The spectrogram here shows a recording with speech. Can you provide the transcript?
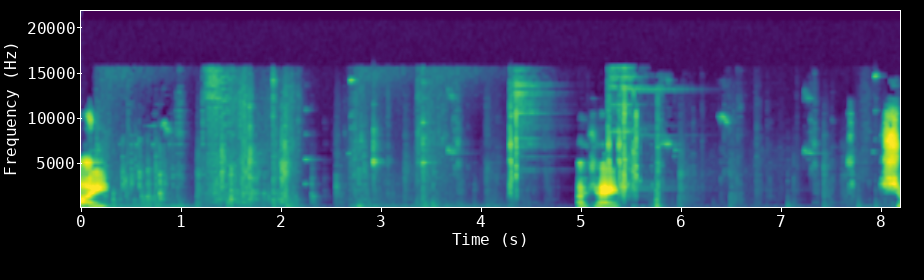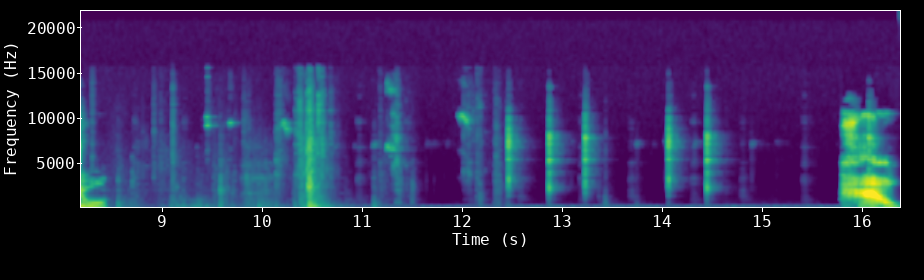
I Okay. Sure. How?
